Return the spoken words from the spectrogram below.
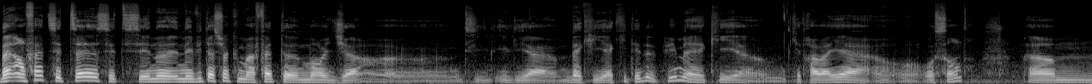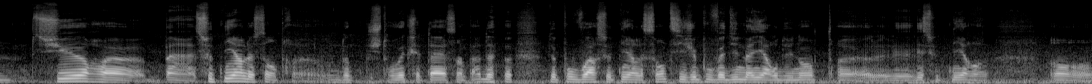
Ben, en fait, c'était, une, une invitation que m'a faite euh, euh, il, y a, ben, qui a quitté depuis, mais qui, euh, qui travaillait au, centre, sur ben, soutenir le centre. Donc, je trouvais que c'était sympa de, de pouvoir soutenir le centre, si je pouvais d'une manière ou d'une autre les, soutenir en, en-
